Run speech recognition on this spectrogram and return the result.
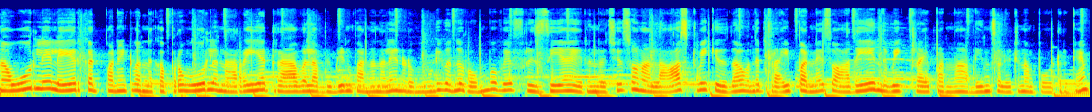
நான் ஊர்லேயே லேயர் கட் பண்ணிட்டு வந்ததுக்கப்புறம் ஊரில் நிறைய ட்ராவல் அப்படி இப்படின்னு பண்ணனால என்னோடய முடி வந்து ரொம்பவே ஃப்ரிஸியாக இருந்துச்சு. ஸோ நான் லாஸ்ட் வீக் இதுதான் வந்து ட்ரை பண்ணேன். ஸோ அதையே இந்த வீக் ட்ரை பண்ணலாம் அப்படின்னு சொல்லிட்டு நான் போட்டிருக்கேன்.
